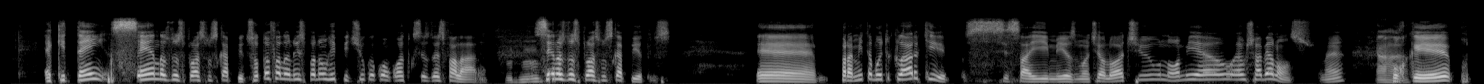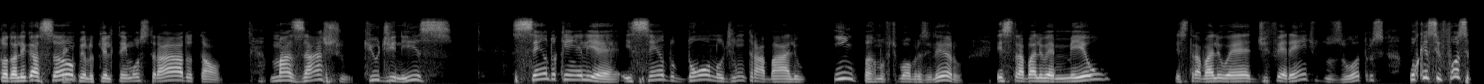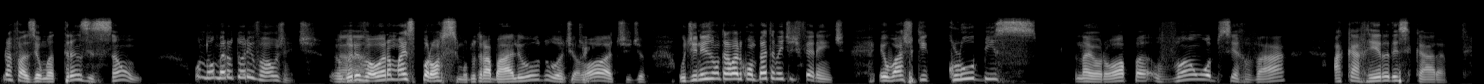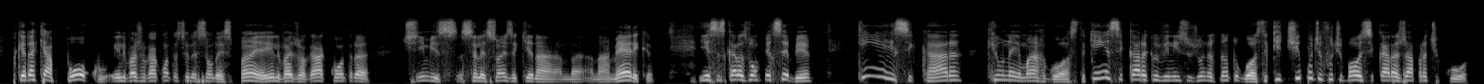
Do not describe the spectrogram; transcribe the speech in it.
É que tem cenas dos próximos capítulos. Só estou falando isso para não repetir o que eu concordo com que vocês dois falaram. Uhum. Cenas dos próximos capítulos. É, para mim está muito claro que se sair mesmo o Ancelotti, o nome é o, é o Xabi Alonso, né? Porque por toda a ligação, pelo que ele tem mostrado, tal. Mas acho que o Diniz, sendo quem ele é e sendo dono de um trabalho ímpar no futebol brasileiro, esse trabalho é meu, esse trabalho é diferente dos outros, porque se fosse para fazer uma transição o nome era o Dorival, gente. O ah. Dorival era mais próximo do trabalho do Ancelotti. De... O Diniz é um trabalho completamente diferente. Eu acho que clubes na Europa vão observar a carreira desse cara. Porque daqui a pouco ele vai jogar contra a seleção da Espanha, ele vai jogar contra times, seleções aqui na, na, na América, e esses caras vão perceber quem é esse cara que o Neymar gosta? Quem é esse cara que o Vinícius Júnior tanto gosta? Que tipo de futebol esse cara já praticou?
